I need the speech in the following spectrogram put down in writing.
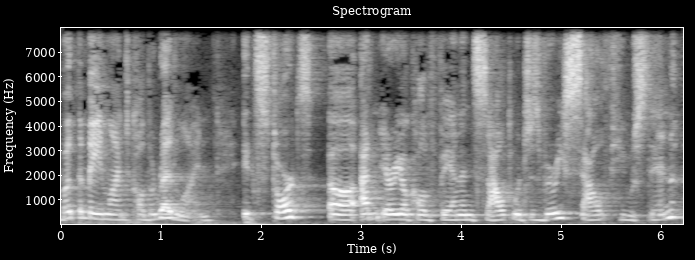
but the main line is called the Red Line. It starts uh, at an area called Fannin South, which is very South Houston.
